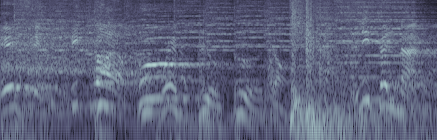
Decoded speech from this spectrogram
Et c'est victoire pour... Little Man.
